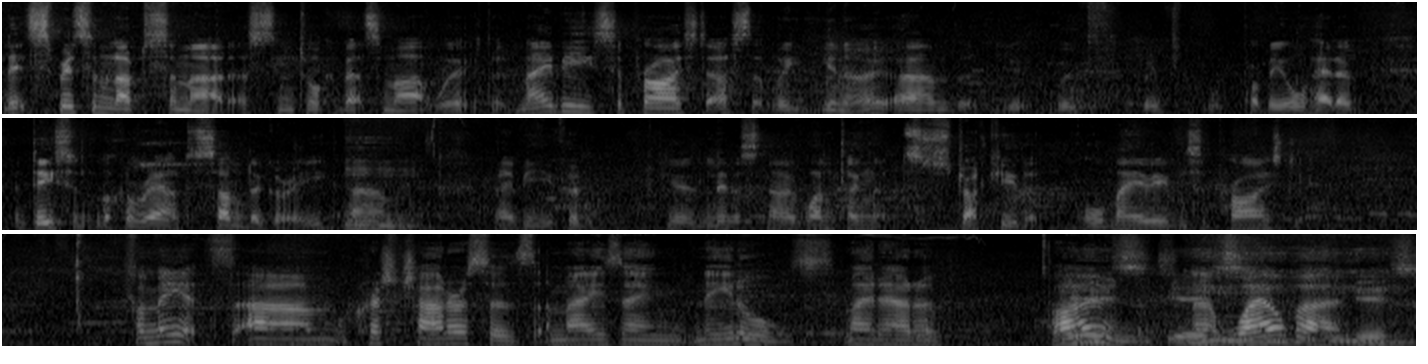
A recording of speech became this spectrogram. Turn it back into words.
Let's spread some love to some artists and talk about some artwork that maybe surprised us. That we, you know, um, that we- we've, we've probably all had a, a decent look around to some degree. Mm. Um, maybe you could you know, let us know one thing that struck you that, or maybe even surprised you. For me, it's um, Chris Charteris's amazing needles made out of bones, yes. uh, whale bones. Yes.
